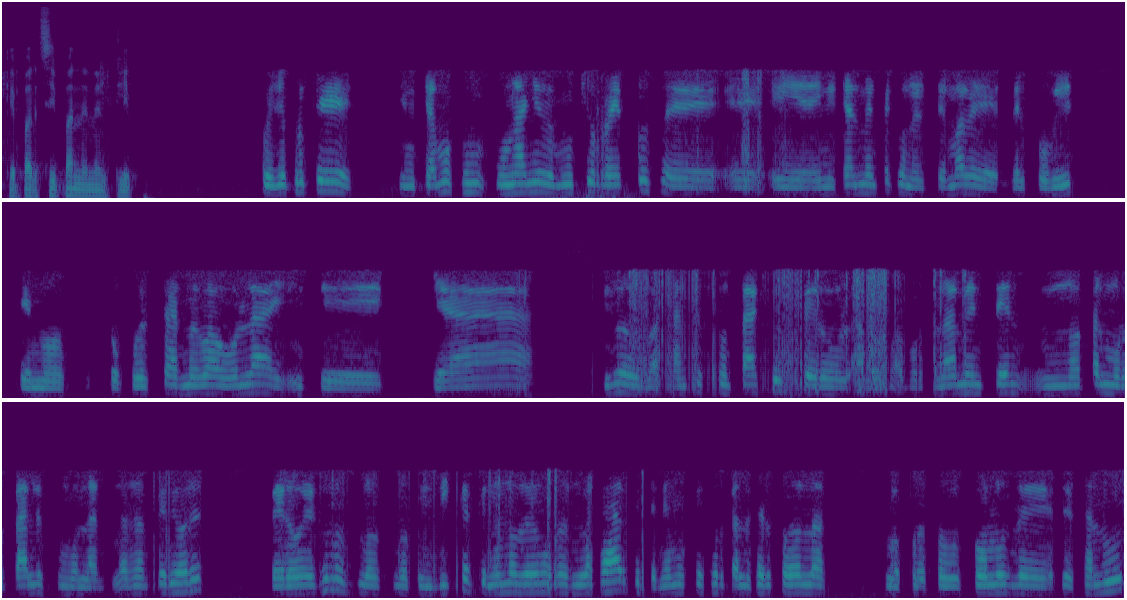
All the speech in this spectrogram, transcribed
que participan en el clip? Pues yo creo que iniciamos un, año de muchos retos, eh, inicialmente con el tema de, del COVID, que nos tocó esta nueva ola y que ya sido bastantes contactos, pero afortunadamente no tan mortales como las anteriores, pero eso nos, nos, indica que no nos debemos relajar, que tenemos que fortalecer todos los protocolos de, de salud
